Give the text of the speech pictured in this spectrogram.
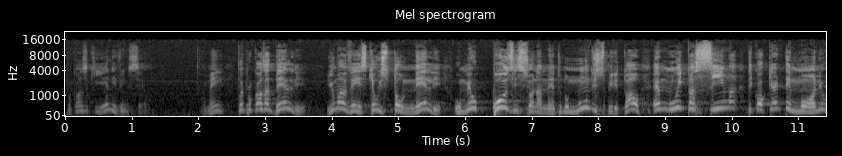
por causa que ele venceu. Amém? Foi por causa dele. E uma vez que eu estou nele, o meu posicionamento no mundo espiritual é muito acima de qualquer demônio,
